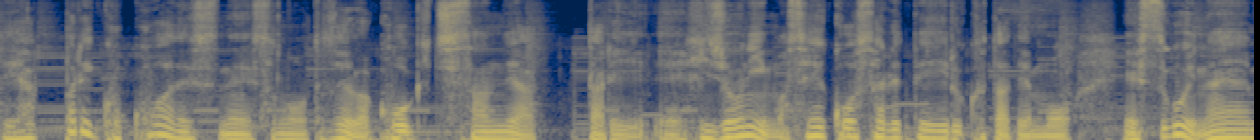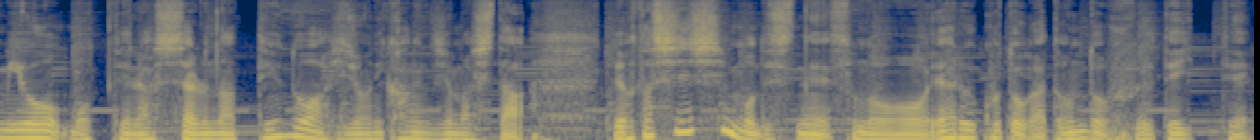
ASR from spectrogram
でやっぱりここはですねその例えば幸吉さんであったり、え非常に今成功されている方でも、えすごい悩みを持ってらっしゃるなっていうのは非常に感じました。で私自身もですねそのやることがどんどん増えていって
